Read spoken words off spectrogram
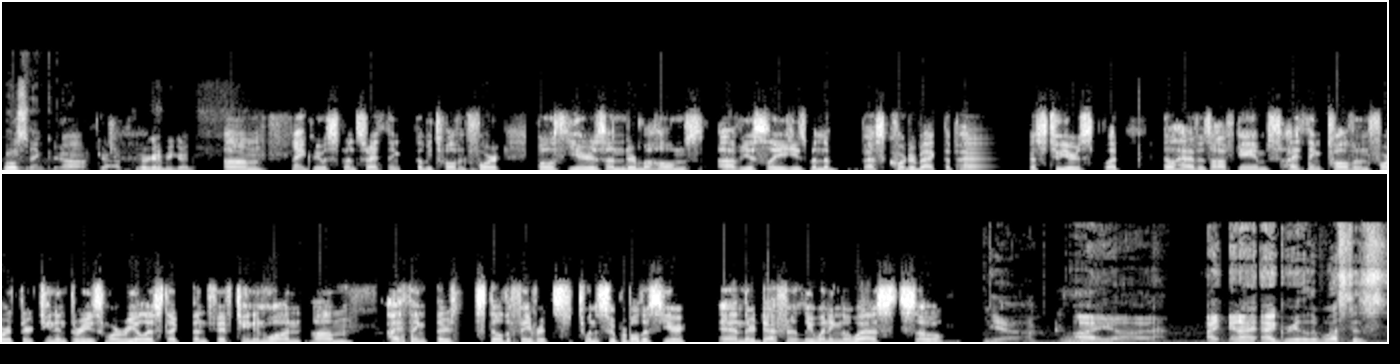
We'll What do you think? Oh god, they're gonna be good. Um, I agree with Spencer. I think they'll be 12 and 4. Both years under Mahomes. Obviously, he's been the best quarterback the past two years, but he'll have his off games. I think 12 and 4, 13 and 3 is more realistic than 15 and 1. Um, I think they're still the favorites to win the Super Bowl this year, and they're definitely winning the West. So, Yeah, I, uh, I and I, I agree that the West is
